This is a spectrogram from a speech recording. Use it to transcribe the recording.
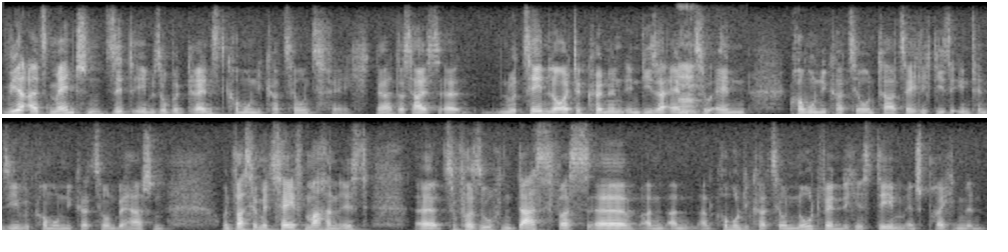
wir als Menschen sind eben so begrenzt kommunikationsfähig. Ja, das heißt, äh, nur zehn Leute können in dieser M-zu-N-Kommunikation tatsächlich diese intensive Kommunikation beherrschen. Und was wir mit Safe machen, ist, äh, zu versuchen, das, was äh, an, an, an, Kommunikation notwendig ist, dem entsprechenden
